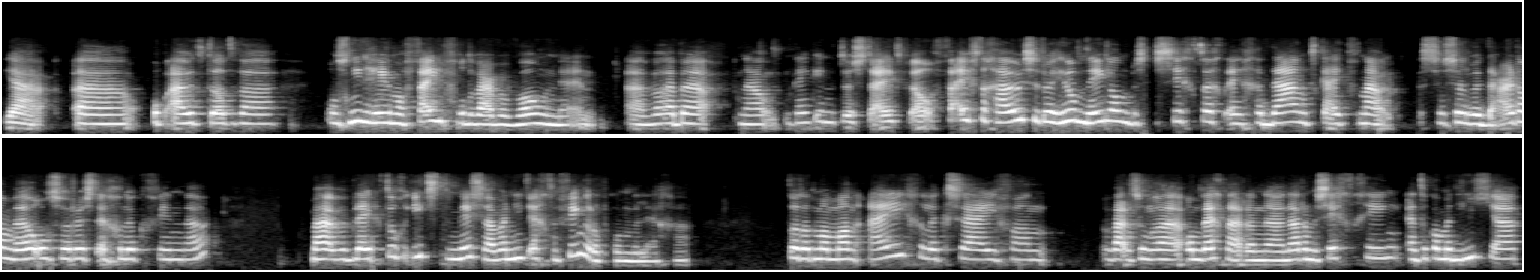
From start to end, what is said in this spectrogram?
ja, uh, op uit dat we ons niet helemaal fijn voelden waar we woonden. En uh, we hebben, nou, ik denk in de tussentijd wel 50 huizen door heel Nederland bezichtigd en gedaan. Om te kijken van, nou, zullen we daar dan wel onze rust en geluk vinden? Maar we bleken toch iets te missen waar we niet echt een vinger op konden leggen. Totdat mijn man eigenlijk zei van, we waren toen onderweg naar een, uh, naar een bezichtiging. En toen kwam het liedje,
